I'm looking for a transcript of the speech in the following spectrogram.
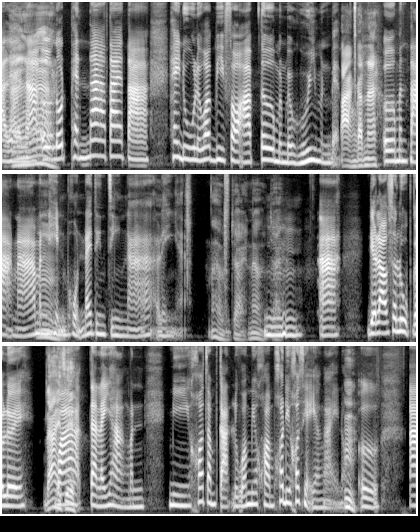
อะไรนะอ่าเออลดแพนด้าใต้ตา ให้ดูเลยว่า before after มันแบบเฮ้ยมันแบบต่างกันนะ เออมันต่างนะ มันอืมเห็นผลได้จริง ๆ นะ อะไรเงี้ยน่าสนใจน่าสนอืใจมอะเดี๋ยวเราสรุปกันเลย ได้ว่าสิแต่ละอย่างมันมีข้อจำกัดหรือว่ามีความข้อดีข้อเสียยังไงเนาะอืมเออ อ่า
